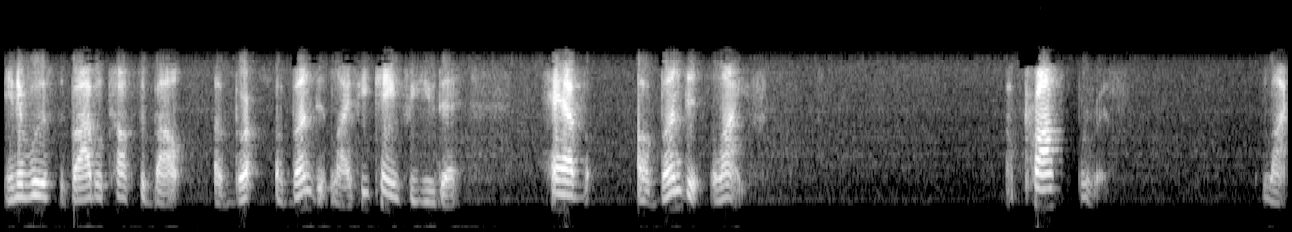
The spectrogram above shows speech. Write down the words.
And it was the Bible talks about abundant life. He came for you to have abundant life, a prosperous life.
